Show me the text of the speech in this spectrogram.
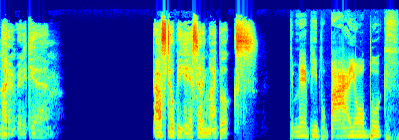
I don't really care. I'll still be here selling my books. Do many people buy your books?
